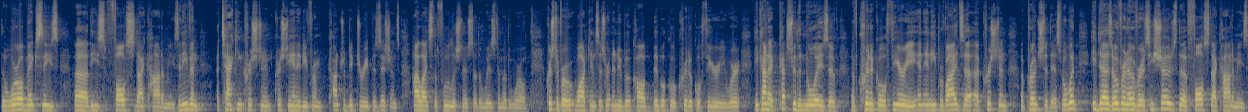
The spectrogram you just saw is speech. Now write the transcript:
The world makes these, uh, these false dichotomies, and even attacking Christian, Christianity from contradictory positions highlights the foolishness of the wisdom of the world. Christopher Watkins has written a new book called Biblical Critical Theory, where he kind of cuts through the noise of, of critical theory and, and he provides a, a Christian approach to this. But what he does over and over is he shows the false dichotomies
